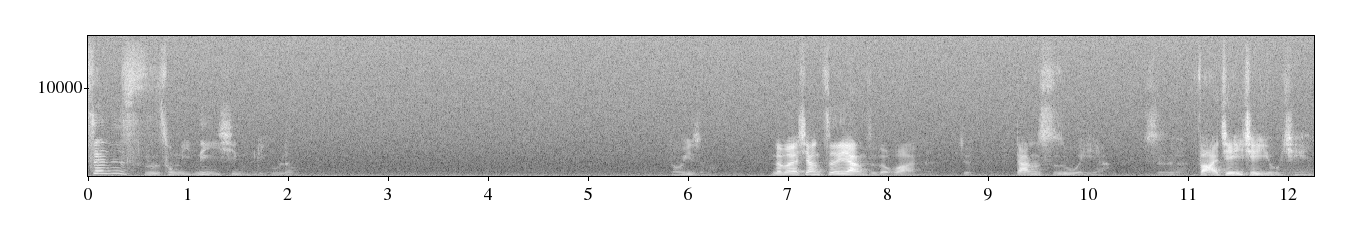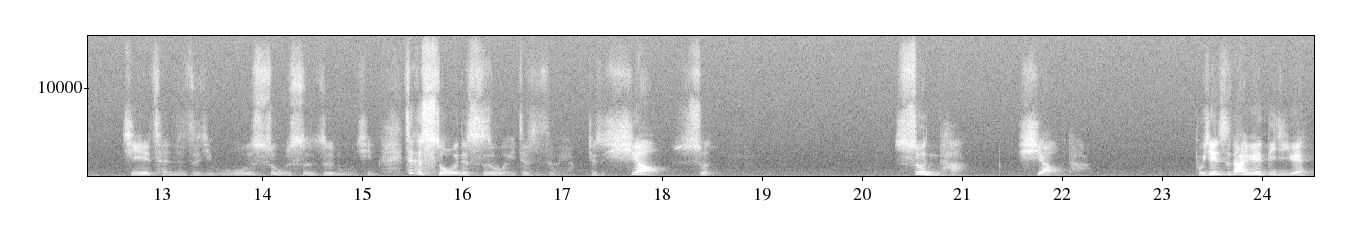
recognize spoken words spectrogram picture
真实，从你内心流露，懂意思吗？那么像这样子的话呢，就当思维啊，是法界一切有情。皆曾是自己无数世之母亲，这个所谓的思维就是这样，就是孝顺，顺他，孝他。普贤十大愿第几愿？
